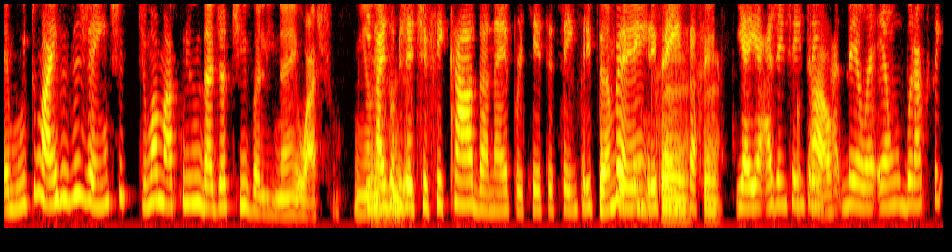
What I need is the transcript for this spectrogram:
é muito mais exigente de uma masculinidade ativa ali, né? Eu acho. e mais objetificada, né? Porque você sempre, Também. Você sempre sim, pensa. Sim. E aí a gente entra em. Meu, é, é, um buraco sem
